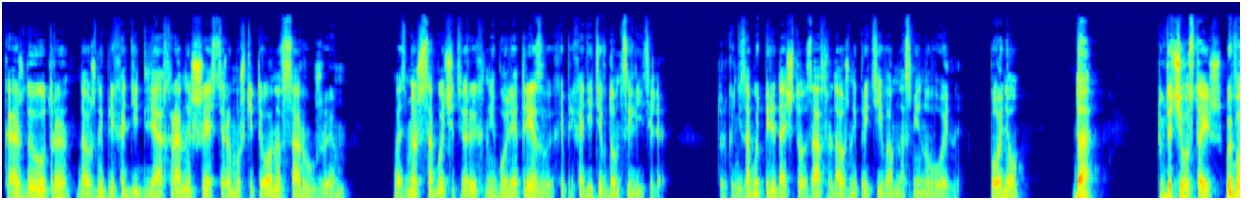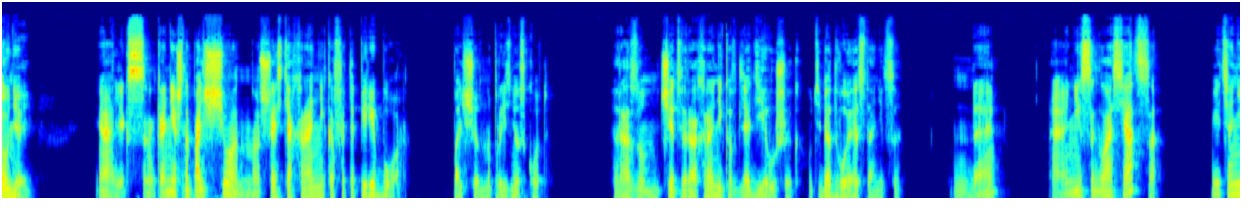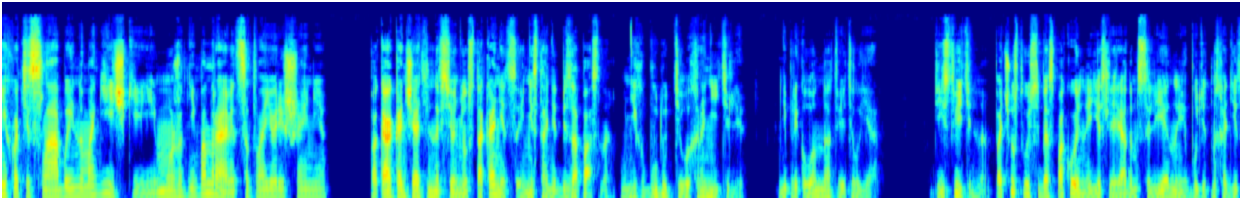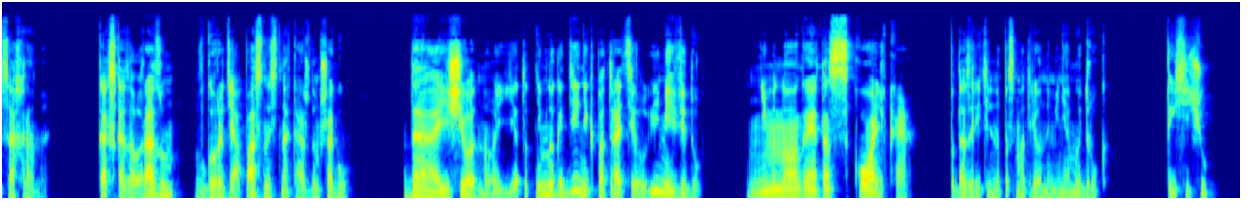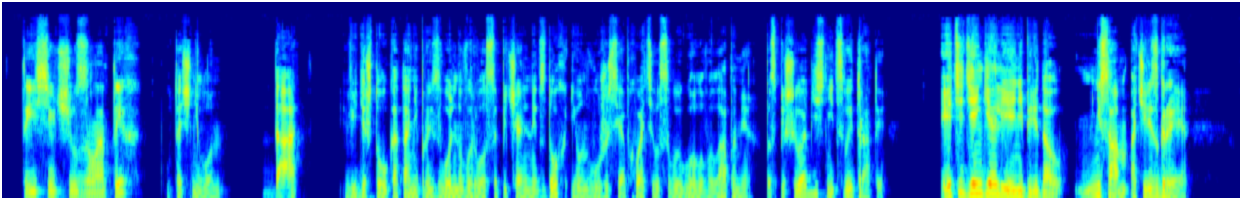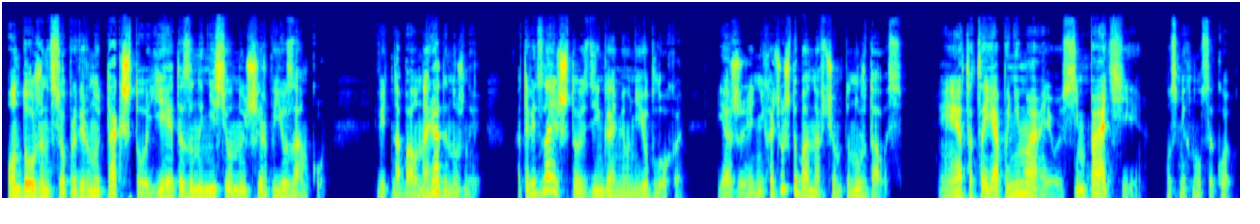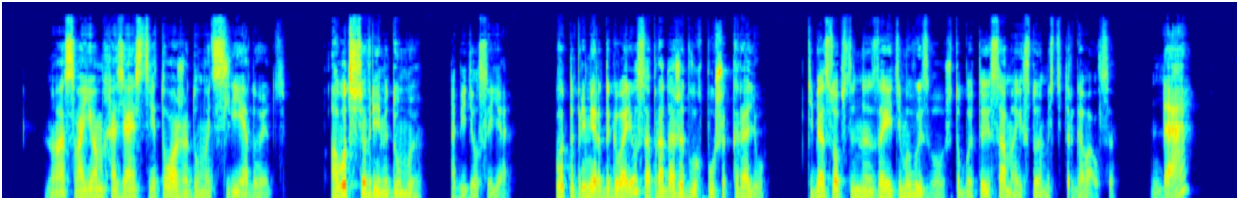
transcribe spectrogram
Каждое утро должны приходить для охраны шестеро мушкетеонов с оружием. Возьмешь с собой четверых наиболее трезвых и приходите в дом целителя. Только не забудь передать, что завтра должны прийти вам на смену воины. Понял? Да. Тогда чего стоишь? Выполняй. Алекс, конечно, польщен, но шесть охранников — это перебор. Польщенно произнес кот. Разум, четверо охранников для девушек. У тебя двое останется. Да? Они согласятся? Ведь они хоть и слабые, но магички, им может не понравиться твое решение. Пока окончательно все не устаканится и не станет безопасно, у них будут телохранители, непреклонно ответил я. Действительно, почувствую себя спокойно, если рядом с Ильеной будет находиться охрана. Как сказал разум, в городе опасность на каждом шагу. Да, еще одно. Я тут немного денег потратил, имей в виду. Немного это сколько? Подозрительно посмотрел на меня мой друг. Тысячу? Тысячу золотых? Уточнил он. «Да». Видя, что у кота непроизвольно вырвался печальный вздох, и он в ужасе обхватил свою голову лапами, поспешил объяснить свои траты. «Эти деньги Алие не передал. Не сам, а через Грея. Он должен все провернуть так, что ей это за нанесенный ущерб ее замку. Ведь на бал наряды нужны. А ты ведь знаешь, что с деньгами у нее плохо. Я же не хочу, чтобы она в чем-то нуждалась». «Это-то я понимаю, симпатии», — усмехнулся кот. Но о своем хозяйстве тоже думать следует. А вот все время думаю, обиделся я. Вот, например, договорился о продаже двух пушек королю. Тебя, собственно, за этим и вызвал, чтобы ты сам о их стоимости торговался. Да?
